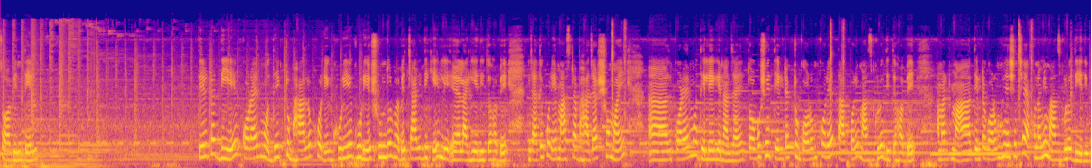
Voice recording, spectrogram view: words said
সয়াবিন তেল। তেলটা দিয়ে কড়াইয়ের মধ্যে একটু ভালো করে ঘুরিয়ে ঘুরিয়ে সুন্দরভাবে চারিদিকে লাগিয়ে দিতে হবে। যাতে করে মাছটা ভাজার সময় কড়াইয়ের মধ্যে লেগে না যায়। তো অবশ্যই তেলটা একটু গরম করে তারপরে মাছগুলো দিতে হবে। আমার মা তেলটা গরম হয়ে এসেছে, এখন আমি মাছগুলো দিয়ে দিব।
